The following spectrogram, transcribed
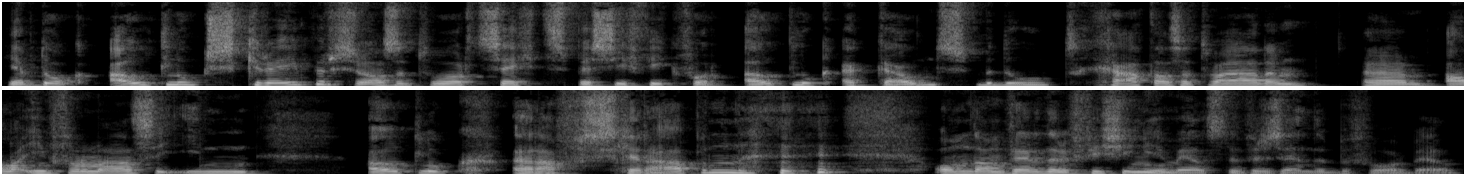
Je hebt ook Outlook Scraper, zoals het woord zegt, specifiek voor Outlook accounts bedoeld. Gaat als het ware uh, alle informatie in Outlook eraf schrapen, om dan verdere phishing-e-mails te verzenden, bijvoorbeeld.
